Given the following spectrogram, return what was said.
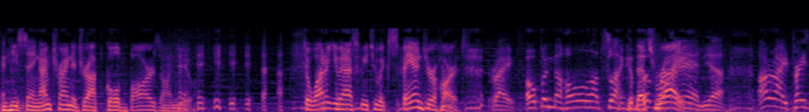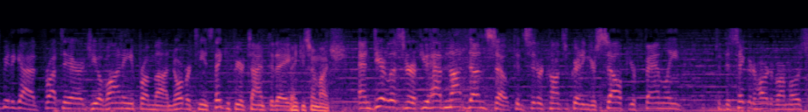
And he's saying, I'm trying to drop gold bars on you. yeah. So why don't you ask me to expand your heart? Right. Open the hole up so I can That's put right. more in. Yeah. All right. Praise be to God. Frater Giovanni from uh, Norbertines, thank you for your time today. Thank you so much. And dear listener, if you have not done so, consider consecrating yourself, your family, to the Sacred Heart of our most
